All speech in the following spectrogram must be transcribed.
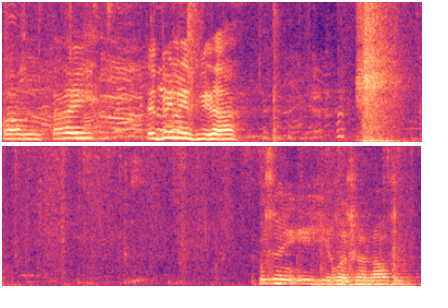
Oh, hi, da bin ich wieder. Muss ich eh hier runterlaufen.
